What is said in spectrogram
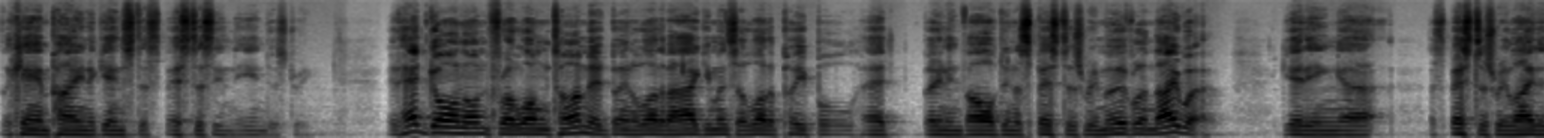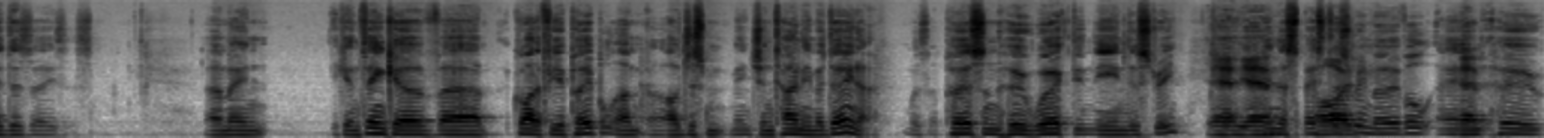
the campaign against asbestos in the industry? It had gone on for a long time. There'd been a lot of arguments. A lot of people had been involved in asbestos removal, and they were getting uh, asbestos-related diseases. I mean, you can think of uh, quite a few people. Um, I'll just mention Tony Medina was a person who worked in the industry Yeah, yeah. in asbestos I- removal and Yeah. who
